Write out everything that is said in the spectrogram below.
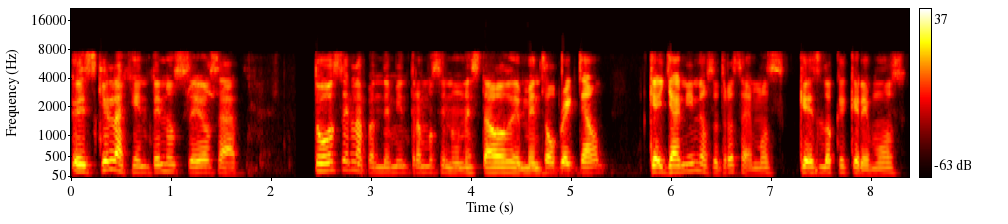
Es que la gente, no sé, o sea, todos en la pandemia entramos en un estado de mental breakdown que ya ni nosotros sabemos qué es lo que queremos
